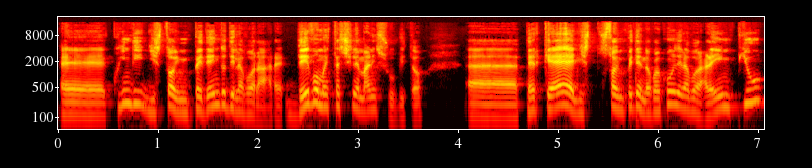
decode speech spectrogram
Eh, quindi gli sto impedendo di lavorare. Devo metterci le mani subito. Eh, perché gli sto impedendo a qualcuno di lavorare. In più,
